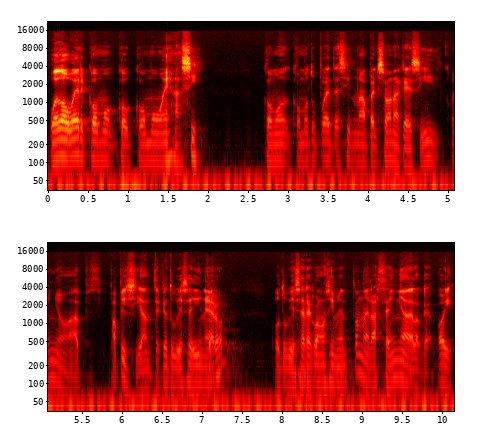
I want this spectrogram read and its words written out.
puedo ver cómo, cómo, es así. Cómo, cómo, tú puedes decir a una persona que sí, coño, ah, pues, papi, si antes que tuviese dinero o tuviese reconocimiento, no era seña de lo que hoy.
